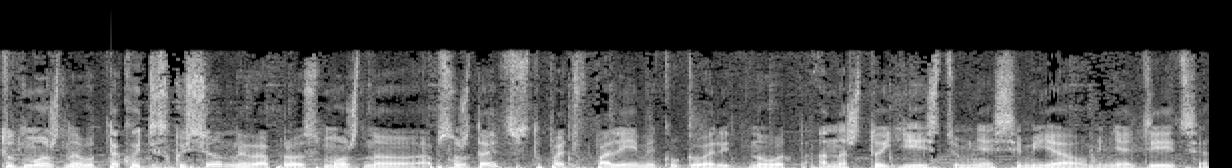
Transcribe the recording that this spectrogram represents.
Тут можно, вот такой дискуссионный вопрос, можно обсуждать, вступать в полемику, говорить, ну вот, а на что есть, у меня семья, у меня дети.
